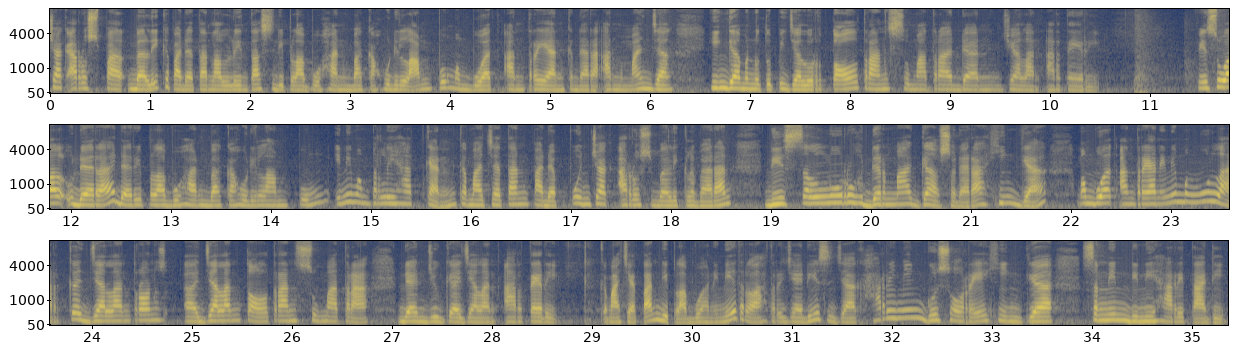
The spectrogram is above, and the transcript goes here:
puncak arus balik kepadatan lalu lintas di Pelabuhan Bakahuni Lampung membuat antrean kendaraan memanjang hingga menutupi jalur tol Trans Sumatera dan jalan arteri. Visual udara dari Pelabuhan Bakahuni Lampung ini memperlihatkan kemacetan pada puncak arus balik lebaran di seluruh dermaga saudara hingga membuat antrean ini mengular ke jalan, uh, jalan tol Trans Sumatera dan juga jalan arteri. Kemacetan di pelabuhan ini telah terjadi sejak hari Minggu sore hingga Senin dini hari tadi.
